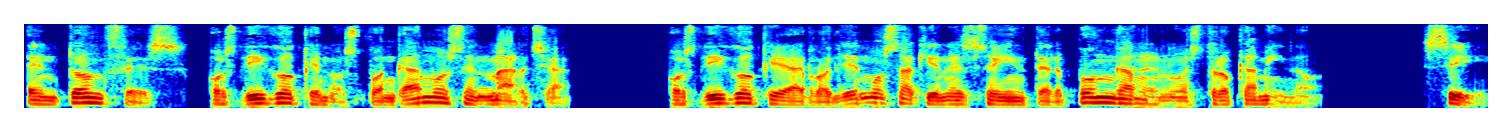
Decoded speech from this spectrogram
Entonces, os digo que nos pongamos en marcha. Os digo que arrollemos a quienes se interpongan en nuestro camino. Sí.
